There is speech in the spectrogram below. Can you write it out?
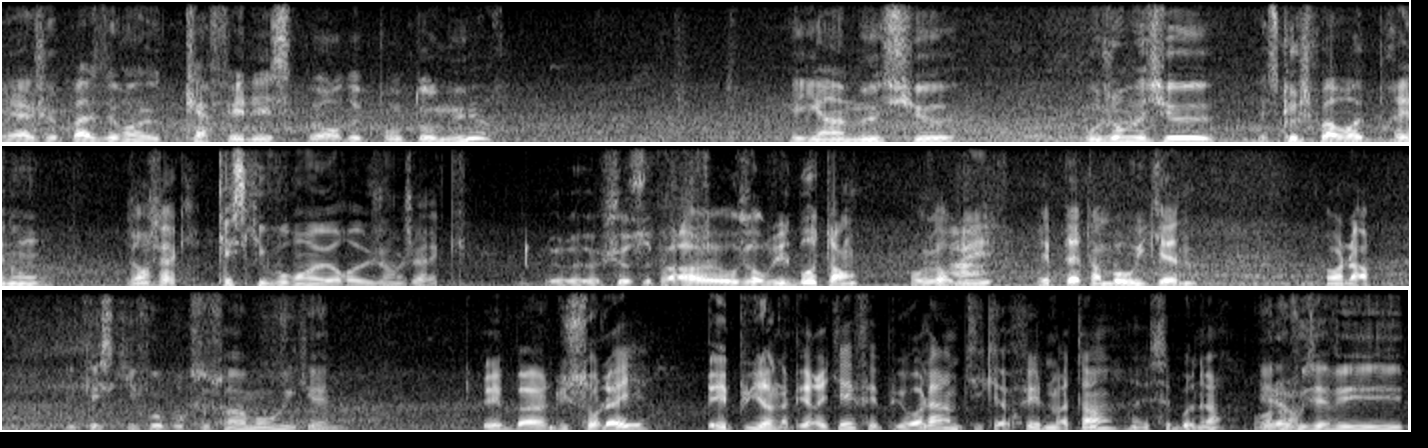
Et là, je passe devant le Café des Sports de Pont-au-Mur. Et il y a un monsieur. Bonjour monsieur, est-ce que je peux avoir votre prénom? Jean-Jacques, Qu'est-ce qui vous rend heureux, Jean-Jacques euh, je sais pas, aujourd'hui le beau temps, aujourd'hui, Ah. et peut-être un beau week-end. Voilà. Et qu'est-ce qu'il faut pour que ce soit un bon week-end Et ben du soleil, et puis un apéritif, et puis voilà, un petit café le matin, et c'est bonheur. Et là, vous avez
